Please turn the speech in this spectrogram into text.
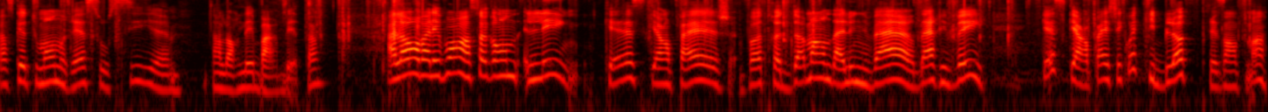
Parce que tout le monde reste aussi euh, dans leur libre arbitre. Hein. Alors, on va aller voir en seconde ligne. Qu'est-ce qui empêche votre demande à l'univers d'arriver? Qu'est-ce qui empêche? C'est quoi qui bloque présentement?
